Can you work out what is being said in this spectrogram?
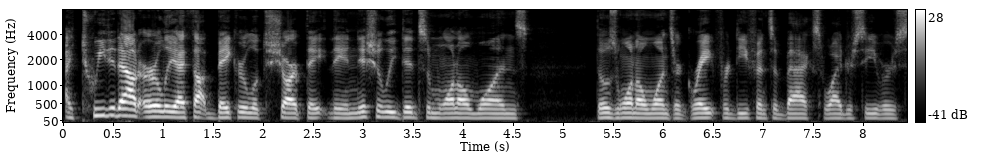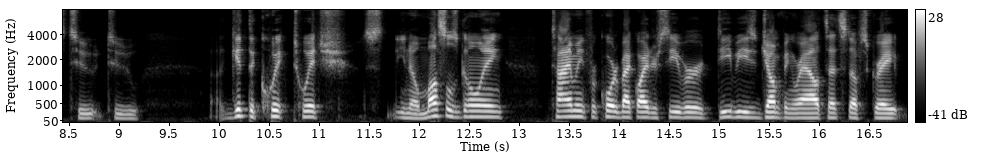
I tweeted out early. I thought Baker looked sharp. They they initially did some one on ones. Those one on ones are great for defensive backs, wide receivers to to uh, get the quick twitch, you know, muscles going, timing for quarterback, wide receiver, DBs jumping routes. That stuff's great.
